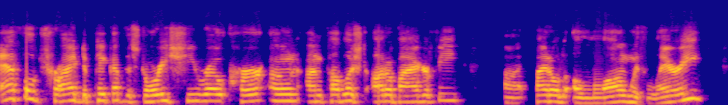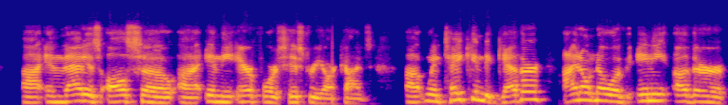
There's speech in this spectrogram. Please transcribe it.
Ethel tried to pick up the story. She wrote her own unpublished autobiography uh, titled Along with Larry, uh, and that is also uh, in the Air Force History Archives. Uh, when taken together, I don't know of any other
